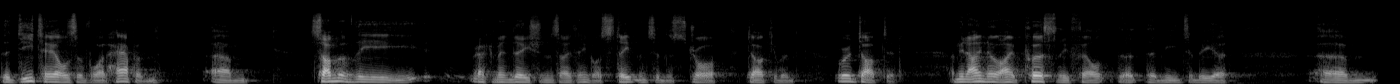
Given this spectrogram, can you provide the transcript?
The details of what happened, um, some of the recommendations, I think, or statements in the straw document were adopted. I mean, I know I personally felt that there needs to be a, um,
